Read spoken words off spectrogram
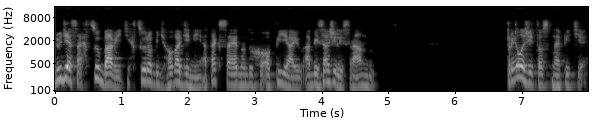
Ľudia sa chcú baviť, chcú robiť hovadiny a tak sa jednoducho opíjajú, aby zažili srandu. Príležitostné pitie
